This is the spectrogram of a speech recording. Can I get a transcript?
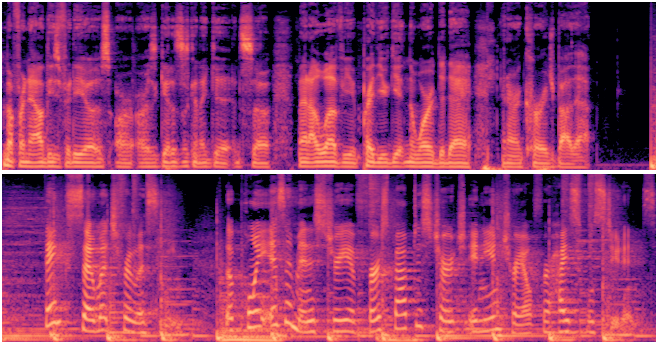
But for now, these videos are, are as good as it's going to get. And so, man, I love you. Pray that you get in the word today and are encouraged by that. Thanks so much for listening. The Point is a ministry of First Baptist Church Indian Trail for high school students.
